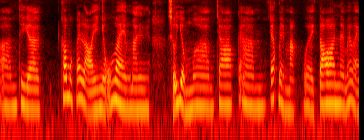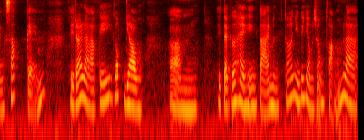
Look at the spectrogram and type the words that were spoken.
um, thì uh, có một cái loại nhũ vàng mà sử dụng uh, cho ờ, các bề mặt về to này mấy bạn sắt kẽm. Thì đó là cái gốc dầu. Um, thì tại cửa hàng hiện tại mình có những cái dòng sản phẩm là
